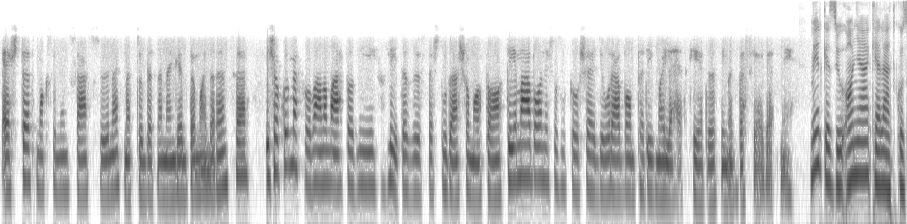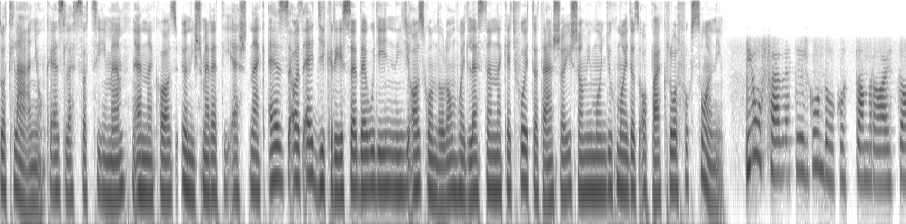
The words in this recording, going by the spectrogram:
estet, maximum 100 főnek, mert többet nem enged be majd a rendszer, és akkor megpróbálom átadni létező összes tudásomat a témában, és az utolsó egy órában pedig majd lehet kérdezni, meg beszélgetni. Mérgező anyák, elátkozott lányok, ez lesz a címe ennek az önismereti estnek. Ez az egyik része, de úgy én így azt gondolom, hogy lesz ennek egy folytatása is, ami mondjuk majd az apákról fog szólni. Jó felvetés, gondolkodtam rajta,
